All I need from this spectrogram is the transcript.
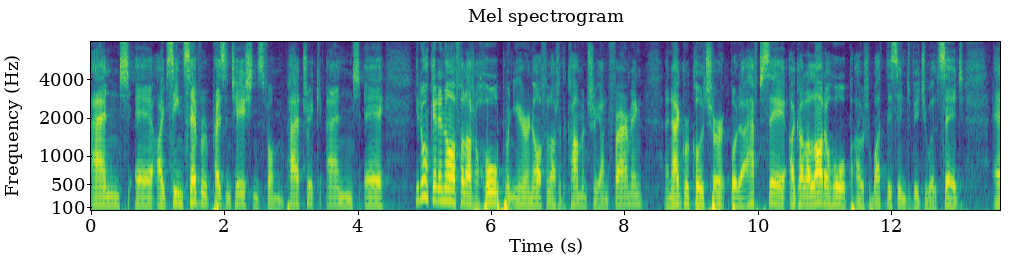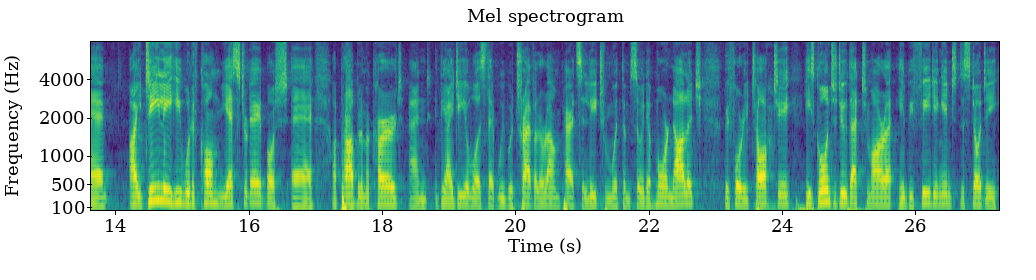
And uh, I've seen several presentations from Patrick, and uh, you don't get an awful lot of hope when you hear an awful lot of the commentary on farming and agriculture. But I have to say, I got a lot of hope out of what this individual said. Um, Ideally, he would have come yesterday, but uh, a problem occurred, and the idea was that we would travel around parts of Leitrim with him so he'd have more knowledge before he talked to you. He's going to do that tomorrow. He'll be feeding into the study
